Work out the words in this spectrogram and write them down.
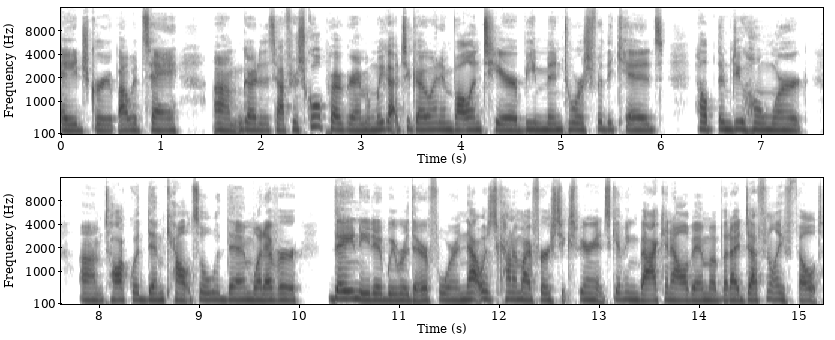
age group, I would say, um, go to this after school program, and we got to go in and volunteer, be mentors for the kids, help them do homework, um, talk with them, counsel with them, whatever they needed, we were there for. And that was kind of my first experience giving back in Alabama. But I definitely felt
